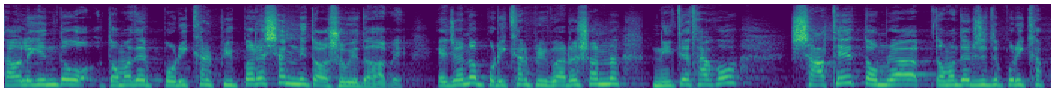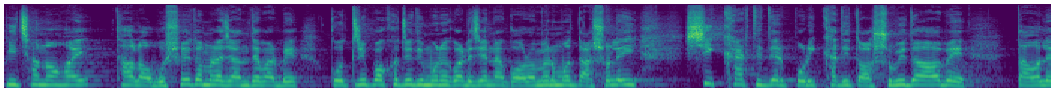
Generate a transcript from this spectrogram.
তাহলে কিন্তু তোমাদের পরীক্ষার প্রিপারেশান নিতে অসুবিধা হবে। এজন্য পরীক্ষার প্রিপারেশন নিতে থাকো। সাথে তোমরা, তোমাদের যদি পরীক্ষা পিছানো হয়, তাহলে অবশ্যই তোমরা জানতে পারবে। কর্তৃপক্ষ যদি মনে করে যে, না, গরমের মধ্যে আসলেই শিক্ষার্থীদের পরীক্ষা দিতে অসুবিধা হবে, তাহলে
